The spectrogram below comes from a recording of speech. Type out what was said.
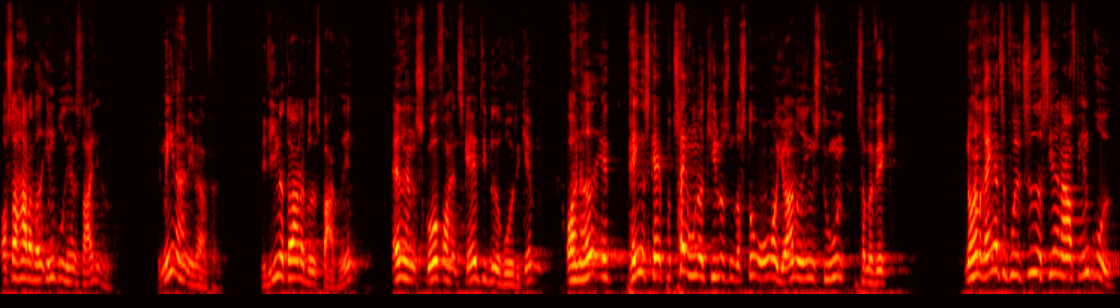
og så har der været indbrud i hans lejlighed. Det mener han i hvert fald. Det ligner, døren er blevet sparket ind. Alle hans skuffer og hans skab, de er blevet rodet igennem. Og han havde et pengeskab på 300 kilo, som der stod over hjørnet inde i stuen, som er væk. Når han ringer til politiet og siger, at han har haft indbrud,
